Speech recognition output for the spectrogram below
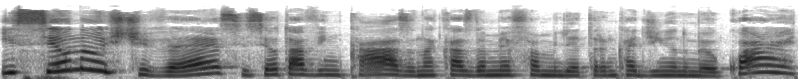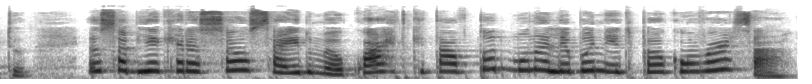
E se eu não estivesse, se eu estava em casa, na casa da minha família, trancadinha no meu quarto, eu sabia que era só eu sair do meu quarto que tava todo mundo ali bonito para eu conversar.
